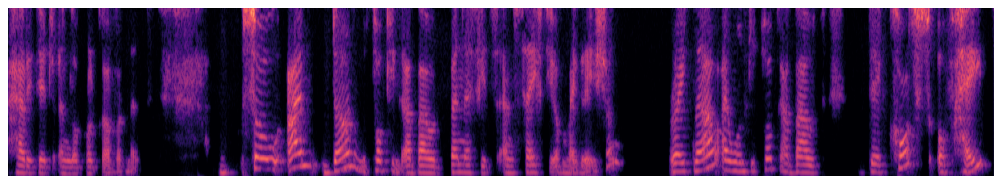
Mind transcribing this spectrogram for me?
Heritage and Local Government. So I'm done with talking about benefits and safety of migration. Right now, I want to talk about the costs of hate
